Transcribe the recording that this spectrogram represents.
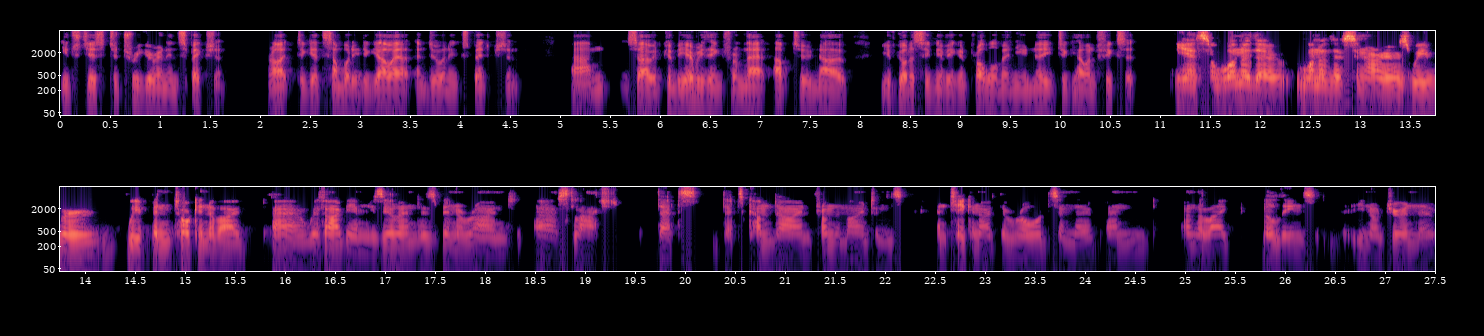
it's just to trigger an inspection, right? To get somebody to go out and do an inspection. Um, so it can be everything from that up to no, you've got a significant problem and you need to go and fix it. Yeah. So one of the one of the scenarios we were we've been talking about uh, with IBM New Zealand has been around uh, slash that's that's come down from the mountains and taken out the roads and the and and the like buildings, you know, during the,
